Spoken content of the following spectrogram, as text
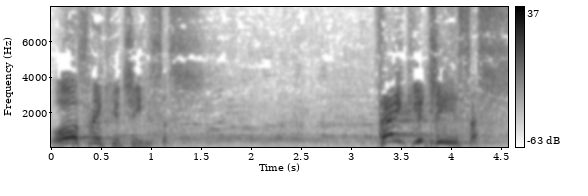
Oh, thank you, Jesus. Thank you, Jesus.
